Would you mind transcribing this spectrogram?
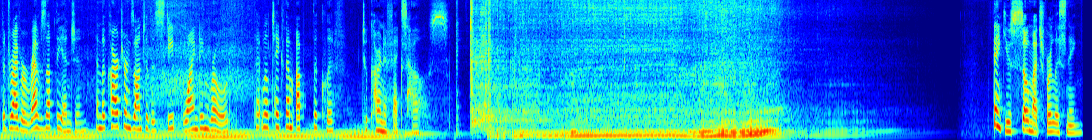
The driver revs up the engine, and the car turns onto the steep, winding road that will take them up the cliff to Carnifex House. Thank you so much for listening.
